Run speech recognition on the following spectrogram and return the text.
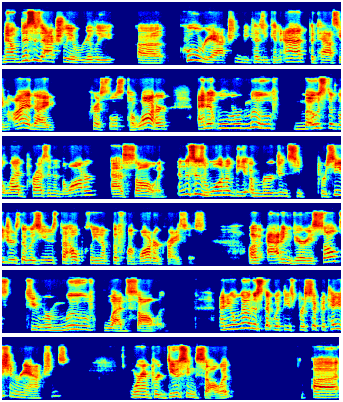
Now, this is actually a really uh, cool reaction because you can add potassium iodide crystals to water and it will remove most of the lead present in the water as solid. And this is one of the emergency procedures that was used to help clean up the Flint water crisis of adding various salts to remove lead solid. And you'll notice that with these precipitation reactions, where I'm producing solid, uh,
